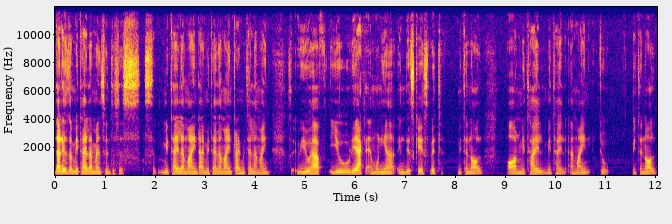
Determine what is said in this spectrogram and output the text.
that is the methylamine synthesis, methylamine, dimethylamine, trimethylamine. So, you have you react ammonia in this case with methanol or methyl methylamine to methanol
